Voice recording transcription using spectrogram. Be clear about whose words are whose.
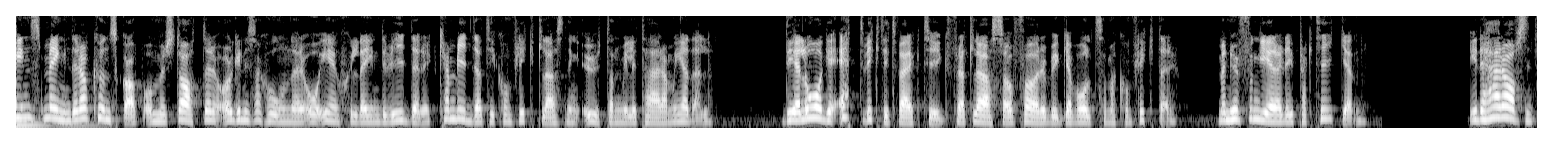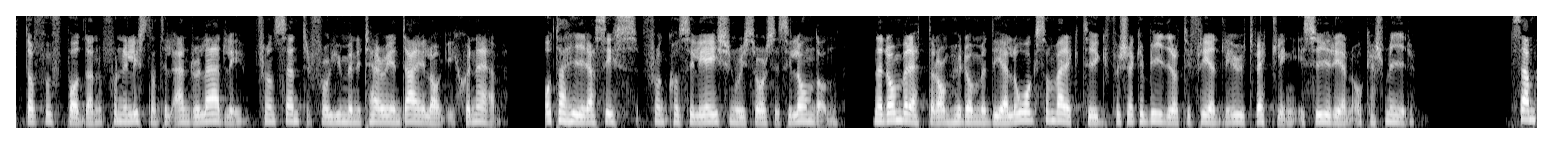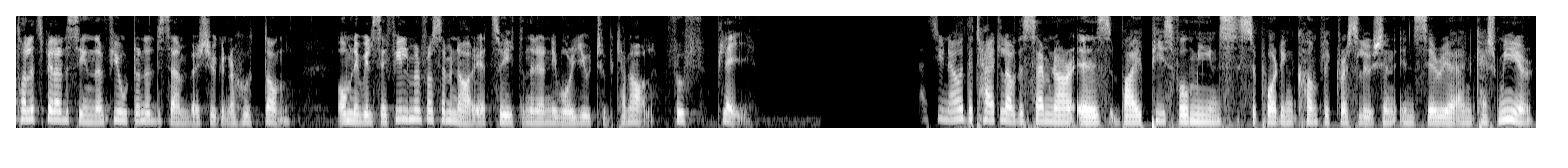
Speaker 1: finns mängder av kunskap om hur stater, organisationer och enskilda individer kan bidra till konfliktlösning utan militära medel. Dialog är ett viktigt verktyg för att lösa och förebygga våldsamma konflikter. Men hur fungerar det i praktiken? I det här avsnittet av FUF-podden får ni lyssna till Andrew Ladley från Center for Humanitarian Dialogue i Genève och Tahir Aziz från Conciliation Resources i London när de berättar om hur de med dialog som verktyg försöker bidra till fredlig utveckling i Syrien och Kashmir. Samtalet spelades in den 14 december 2017. Om ni vill se filmen från seminariet så hittar ni den i vår Youtube-kanal, FUF Play. As you know, the title of the seminar is By Peaceful Means Supporting Conflict Resolution in Syria and Kashmir.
